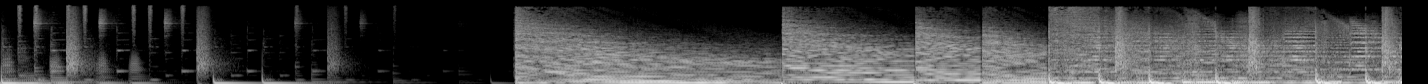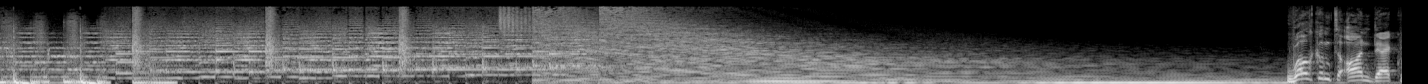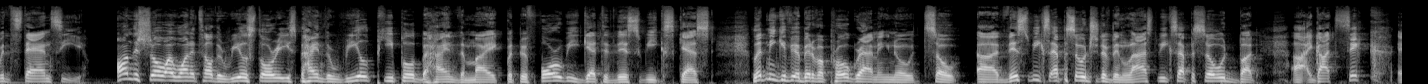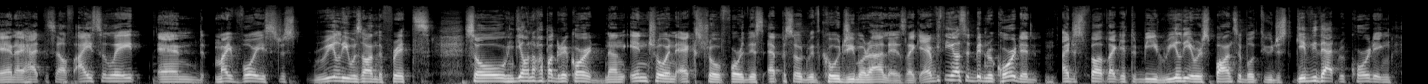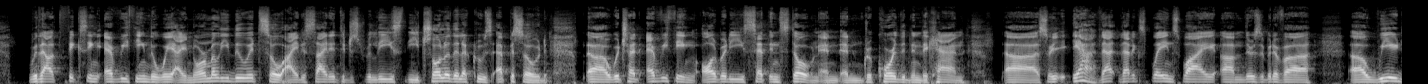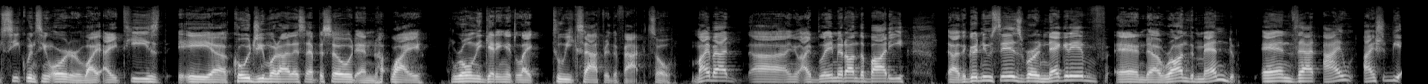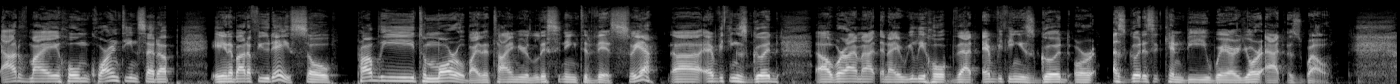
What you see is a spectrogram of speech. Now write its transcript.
Welcome to On Deck with Stancy. On the show, I want to tell the real stories behind the real people behind the mic. But before we get to this week's guest, let me give you a bit of a programming note. So, uh, this week's episode should have been last week's episode, but uh, I got sick and I had to self isolate, and my voice just really was on the fritz. So, hindi ako nakapag-record ng intro and extra for this episode with Koji Morales. Like everything else had been recorded, I just felt like it would be really irresponsible to just give you that recording without fixing everything the way I normally do it. So I decided to just release the Cholo de la Cruz episode, uh, which had everything already set in stone and, and recorded in the can. Uh, so yeah, that, that explains why um, there's a bit of a, a, weird sequencing order, why I teased a uh, Koji Morales episode and why we're only getting it like two weeks after the fact. So my bad. Uh, I blame it on the body. Uh, the good news is we're negative and uh, we're on the mend and that I I should be out of my home quarantine setup in about a few days. So probably tomorrow by the time you're listening to this. So yeah, uh, everything's good uh, where I'm at, and I really hope that everything is good or as good as it can be where you're at as well.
